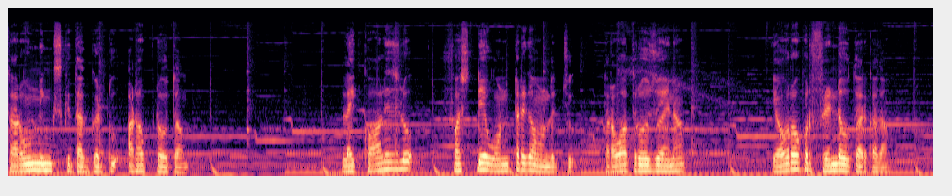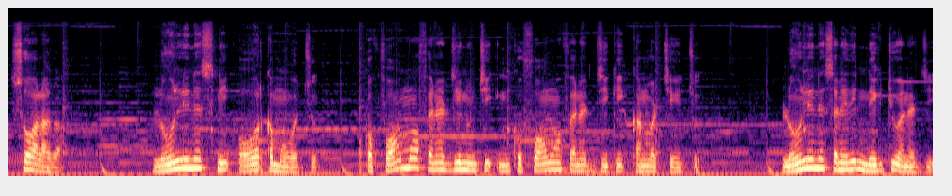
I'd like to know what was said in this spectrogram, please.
సరౌండింగ్స్కి తగ్గట్టు అడాప్ట్ అవుతాం. లైక్ కాలేజ్లో ఫస్ట్ డే ఒంటరిగా ఉండొచ్చు తర్వాత రోజు అయినా ఎవరో ఒకరు ఫ్రెండ్ అవుతారు కదా. సో అలాగా. లోన్లీనెస్ని ఓవర్కమ్ అవ్వచ్చు. ఒక ఫార్మ్ ఆఫ్ ఎనర్జీ నుంచి ఇంకో ఫార్మ్ ఆఫ్ ఎనర్జీకి కన్వర్ట్ చేయొచ్చు. లోన్లీనెస్ అనేది నెగిటివ్ ఎనర్జీ.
